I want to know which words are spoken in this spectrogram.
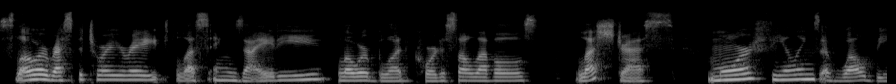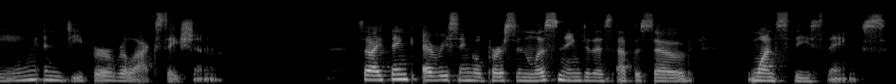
slower respiratory rate, less anxiety, lower blood cortisol levels, less stress, more feelings of well being, and deeper relaxation. So I think every single person listening to this episode wants these things.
